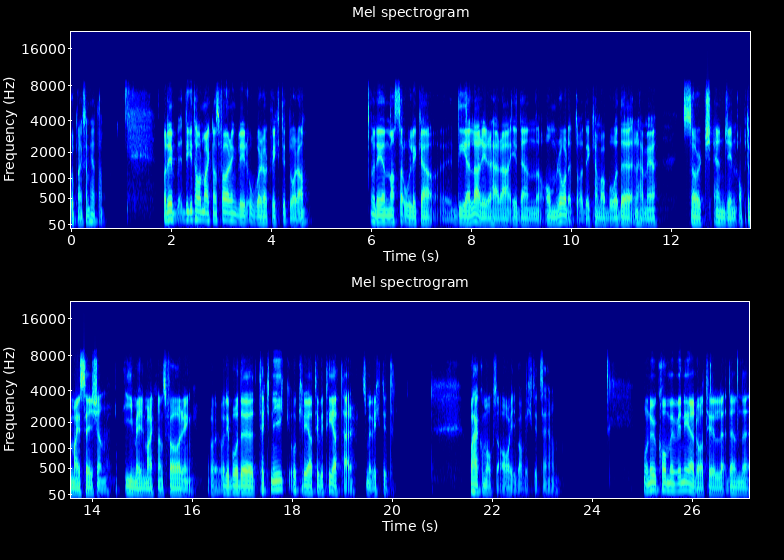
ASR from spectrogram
uppmärksamhet. Och det, digital marknadsföring blir oerhört viktigt då. då. Och det är en massa olika eh, delar i det här eh, i den området. Då. Det kan vara både det här med Search Engine Optimization, e-mail marknadsföring och det är både teknik och kreativitet här som är viktigt. Och här kommer också AI vara viktigt säger han. Och nu kommer vi ner då till den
